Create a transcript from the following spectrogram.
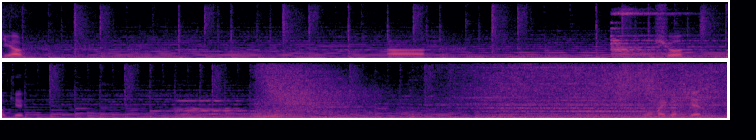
GR? Uh, sure, okay. What am I gonna get?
